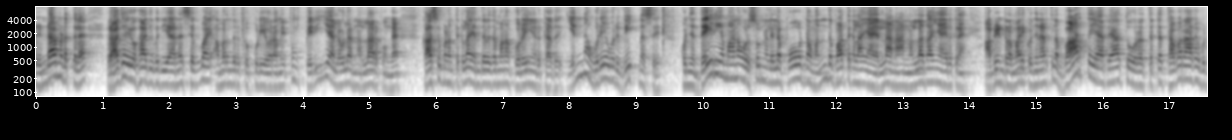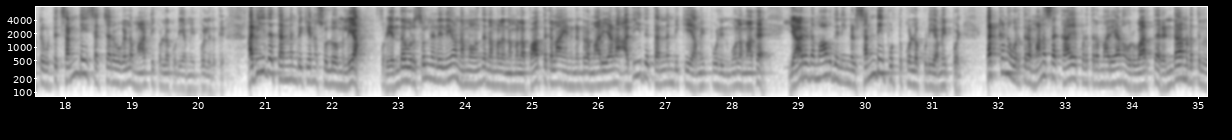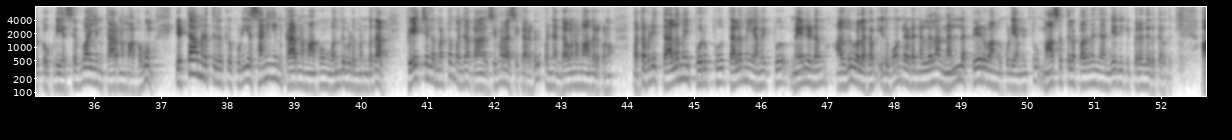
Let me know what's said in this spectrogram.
ரெண்டாம் இடத்துல ராஜயோகாதிபதியான செவ்வாய் அமர்ந்திருக்கக்கூடிய ஒரு அமைப்பும் பெரிய அளவில் நல்லா இருக்குங்க. காசு பணத்துக்கெல்லாம் எந்த விதமான குறையும் இருக்காது. என்ன ஒரே ஒரு வீக்னஸ்ஸு கொஞ்சம் தைரியமான ஒரு சூழ்நிலையில் போகட்டும் வந்து பார்த்துக்கலாம் ஏன் எல்லாம் நான் நல்லா தான் ஏன் இருக்கிறேன்? அப்படின்ற மாதிரி கொஞ்ச நேரத்தில் வார்த்தை யாரையாவது ஒருத்தட்ட தவறாக விட்டு விட்டு சண்டை சச்சரவுகளில் மாட்டிக்கொள்ளக்கூடிய அமைப்புகள் இருக்குது அதீத தன்னம்பிக்கைன்னு சொல்லுவோம் இல்லையா? ஒரு எந்த ஒரு சூழ்நிலையிலையும் நம்ம வந்து நம்மளை நம்மளை பார்த்துக்கலாம் என்கின்ற மாதிரியான அதீத தன்னம்பிக்கை அமைப்புகளின் மூலமாக யாரிடமாவது நீங்கள் சண்டை போட்டுக்கொள்ளக்கூடிய அமைப்புகள் டக்குன்னு ஒருத்தரை மனசை காயப்படுத்துகிற மாதிரியான ஒரு வார்த்தை ரெண்டாம் இடத்தில் இருக்கக்கூடிய செவ்வாயின் காரணமாகவும் எட்டாம் இடத்தில் இருக்கக்கூடிய சனியின் காரணமாகவும் வந்துவிடும் என்பதால் பேச்சில் மட்டும் கொஞ்சம் சிம்மராசிக்காரர்கள் கொஞ்சம் கவனமாக இருக்கணும். மற்றபடி தலைமை பொறுப்பு தலைமை அமைப்பு மேலிடம் அலுவலகம் இது போன்ற இடங்கள்லாம் நல்ல பேர் வாங்கக்கூடிய அமைப்பு மாதத்தில் பதினஞ்சாம் தேதிக்கு பிறகு இருக்கிறது.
